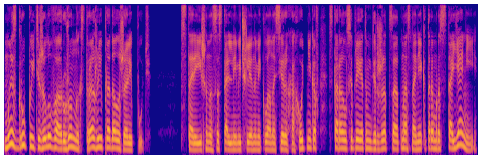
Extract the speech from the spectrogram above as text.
мы с группой тяжело вооруженных стражей продолжали путь. Старейшина с остальными членами клана Серых Охотников старался при этом держаться от нас на некотором расстоянии,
